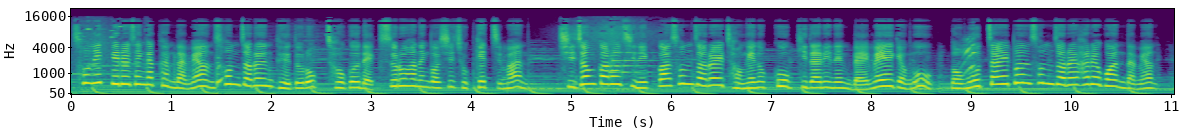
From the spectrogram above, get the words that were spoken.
손익비를 생각한다면 손절은 되도록 적은 액수로 하는 것이 좋겠지만 지정가로 진입과 손절을 정해놓고 기다리는 매매의 경우 너무 짧은 손절을 하려고 한다면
